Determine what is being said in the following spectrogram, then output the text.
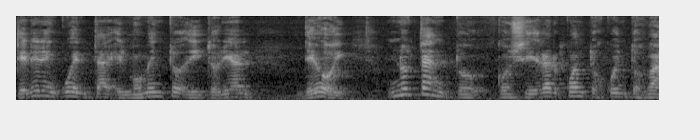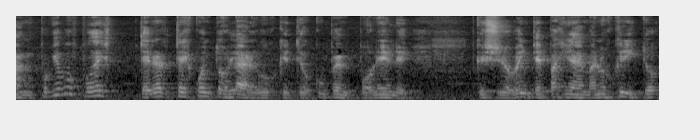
tener en cuenta el momento editorial de hoy. No tanto considerar cuántos cuentos van, porque vos podés tener tres cuentos largos que te ocupen, ponerle, qué sé yo, 20 páginas de manuscrito,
